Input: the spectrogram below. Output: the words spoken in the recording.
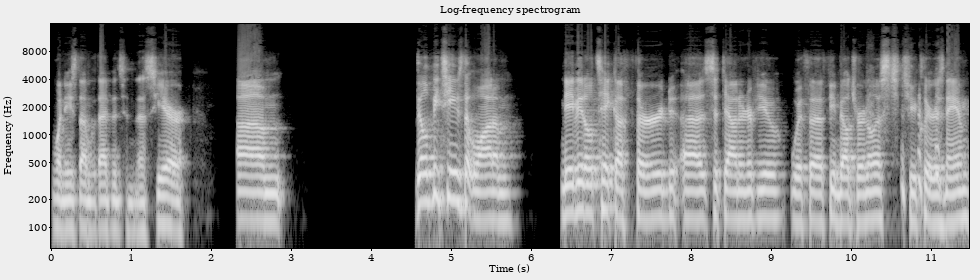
when he's done with Edmonton this year. Um, there'll be teams that want him. Maybe it'll take a third uh, sit down interview with a female journalist to clear his name.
